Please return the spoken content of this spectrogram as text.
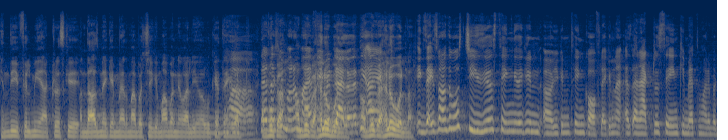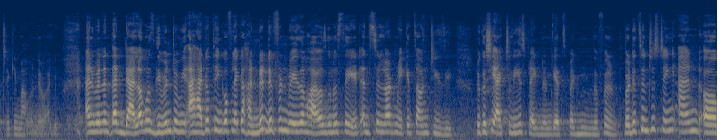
हिंदी फिल्मी एक्ट्रेस के अंदाज में कि मैं तुम्हारे बच्चे की माँ बनने वाली हूँ और वो कहते हैं कि हाँ, that, that's अबू का actually one of अबू my का हेलो favorite dialogue. I बोलना think अबू का I- हेलो बोलना Exactly, it's one of the most cheesiest thing you can uh, you can think of, like an, as an actress saying कि मैं तुम्हारे बच्चे की माँ बनने वाली हूँ. And when that dialogue was given to me, I had to think of like a hundred different ways of how I was going to say it and still not make it sound cheesy because she actually is pregnant, gets pregnant in the film. But it's interesting, and uh,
